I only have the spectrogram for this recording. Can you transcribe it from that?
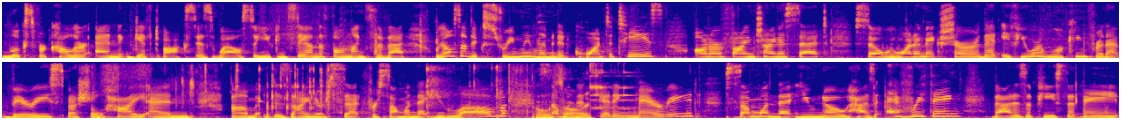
looks for color and gift boxed as well. So you can stay on the phone lines for that. We also have extremely limited quantities on our fine china set. So we wanna make sure that if you are looking for that very special high-end um, designer set for someone that you love, Oh, someone sorry. that's getting married, someone that you know has everything, that is a piece that they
